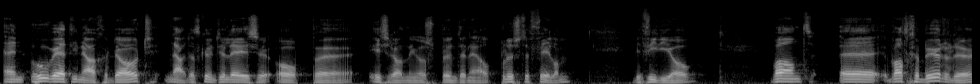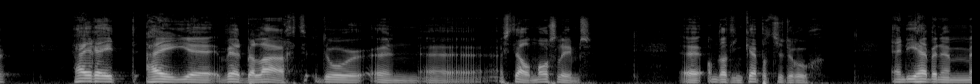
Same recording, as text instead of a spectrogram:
En hoe werd hij nou gedood? Nou, dat kunt u lezen op uh, israelnieuws.nl, plus de film, de video. Want uh, wat gebeurde er? Hij, hij uh, werd belaagd door een, uh, een stel moslims, uh, omdat hij een keppeltje droeg. En die hebben hem,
